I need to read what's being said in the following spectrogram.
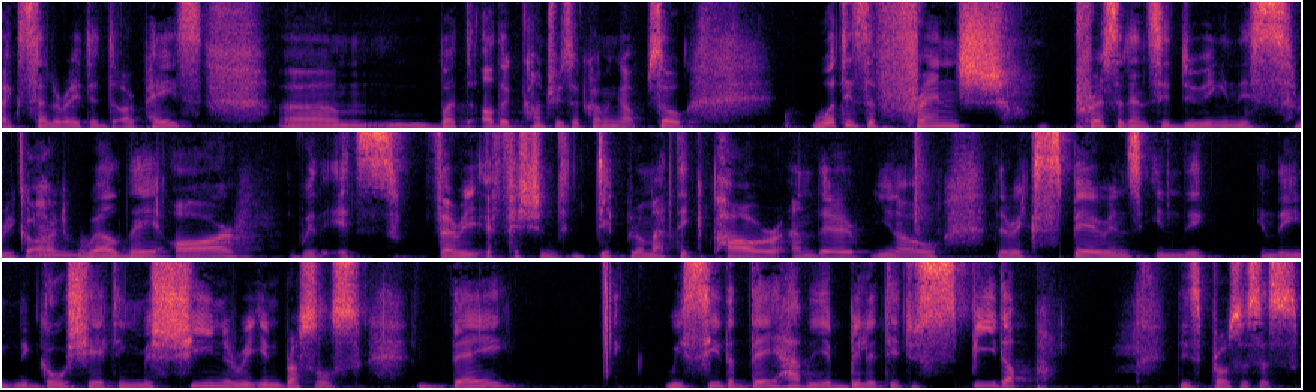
accelerated our pace, um, but other countries are coming up. So, what is the French presidency doing in this regard? Mm. Well, they are with its very efficient diplomatic power and their, you know, their experience in the in the negotiating machinery in Brussels, they we see that they have the ability to speed up these processes.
